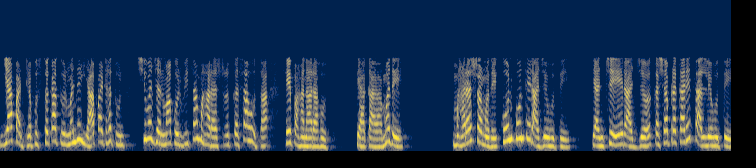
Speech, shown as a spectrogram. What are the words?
या पाठ्यपुस्तकातून म्हणजे या पाठातून शिवजन्मापूर्वीचा महाराष्ट्र कसा होता हे पाहणार आहोत. त्या काळामध्ये महाराष्ट्रामध्ये कोणकोणते राजे होते? त्यांचे राज्य कशा प्रकारे चालले होते?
